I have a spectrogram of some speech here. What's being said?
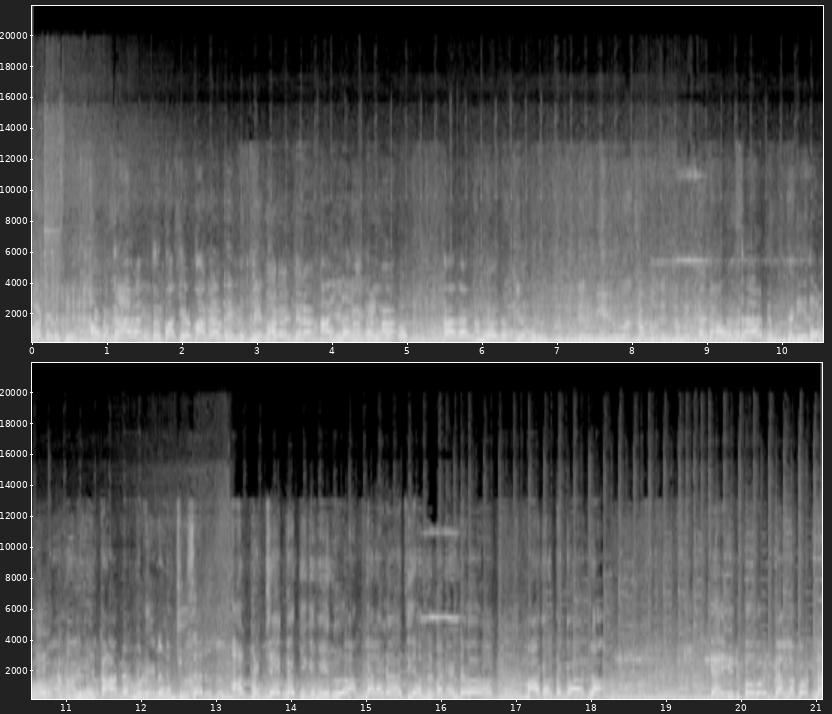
మాట్లాడొచ్చు అవును సార్ దుర్భాష మాట్లాడలేదు మీరు అని అవును సార్ మేము- లేదండి. మీరు కార్లో మీరు దిగడం నేను చూశాను. వాళ్ళు ప్రత్యేకంగా దిగి మీరు అంతలాగా చేయాల్సిన పని ఏంటో మాకు అర్థం కావట్లా. వెళ్ళిపోవాలి వెళ్ళకుండా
